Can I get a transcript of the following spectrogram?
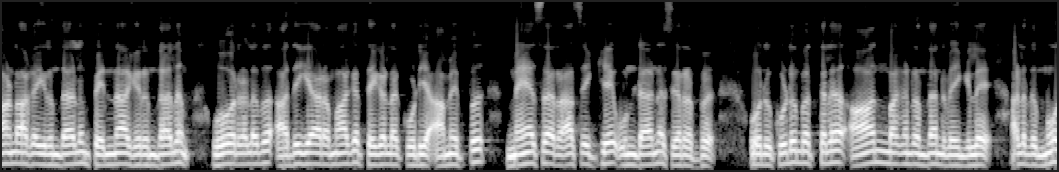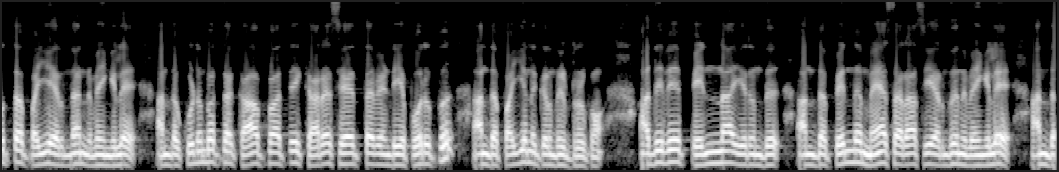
ஆணாக இருந்தாலும் பெண்ணாக இருந்தாலும் ஓரளவு அதிகாரமாக திகழக்கூடிய அமைப்பு மேச ராசிக்கே உண்டான சிறப்பு. ஒரு குடும்பத்தில் ஆண் மகன் இருந்தான்னு வைங்களே அல்லது மூத்த பையன் இருந்தான்னு வைங்களே அந்த குடும்பத்தை காப்பாற்றி கரை சேர்த்த வேண்டிய பொறுப்பு அந்த பையனுக்கு இருந்துகிட்டு இருக்கும். அதுவே பெண்ணாக இருந்து அந்த பெண்ணு மேச ராசியாக இருந்துன்னு வைங்களே அந்த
